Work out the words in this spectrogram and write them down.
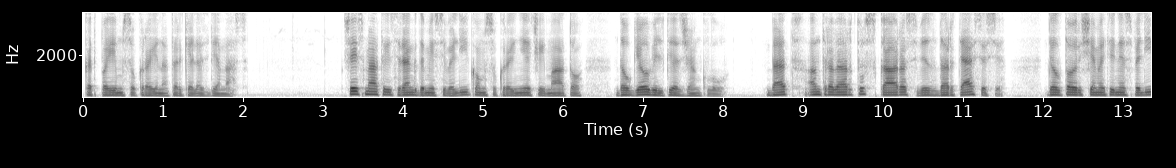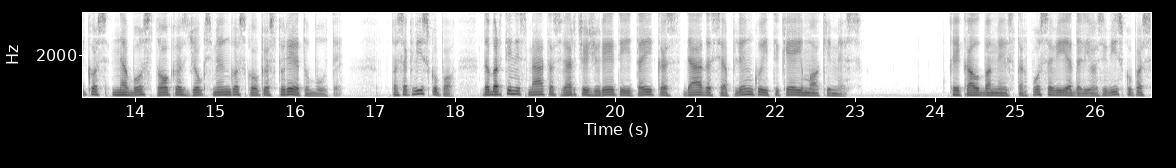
kad paims Ukrainą per kelias dienas. Šiais metais rengdamiesi Velykoms ukrainiečiai mato daugiau vilties ženklų. Bet antra vertus, karas vis dar tęsiasi. Dėl to ir šiemetinės Velykos nebus tokios džiaugsmingos, kokios turėtų būti. Pasak vyskupo, dabartinis metas verčia žiūrėti į tai, kas dedasi aplinkui tikėjimo akimis. Kai kalbamės tarpusavyje dalyjosi vyskupas,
